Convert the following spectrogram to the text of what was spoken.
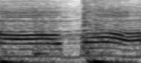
বাবা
